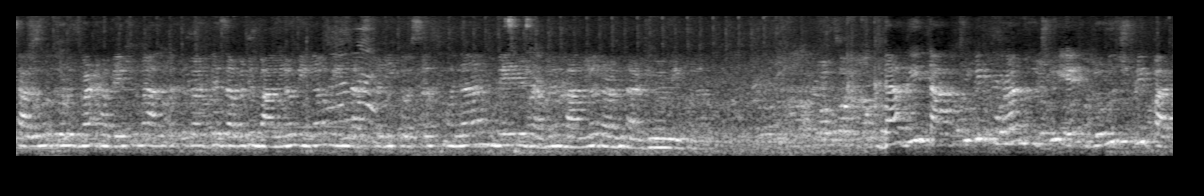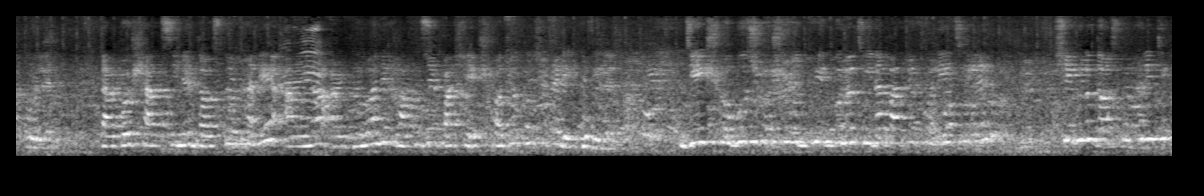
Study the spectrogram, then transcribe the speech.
سلام و درود بر همه شما البته باید به زبان بغلا میگم و این دستاری که استاد خوندن به زبان بغلا دارم ترجمه میکنم দাদি তাক থেকে পোড়া লুচিয়ে দরুদ শরীফ পাঠ করলেন তারপর সাত সিনের দস্তরখানে আয়না আর দিওয়ানে হাফুজের পাশে সযত্নে সেটা রেখে দিলেন। যে সবুজ শস্য উদ্ভিদগুলো চীনা পাত্রে ফলিয়েছিলেন, সেগুলো দস্তরখানে ঠিক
